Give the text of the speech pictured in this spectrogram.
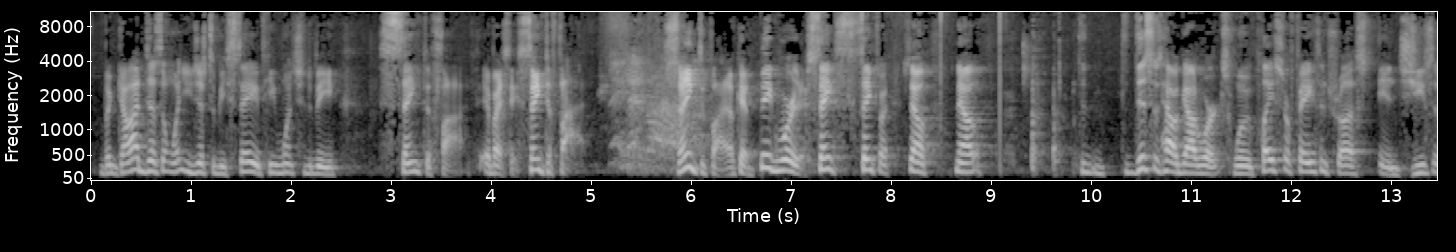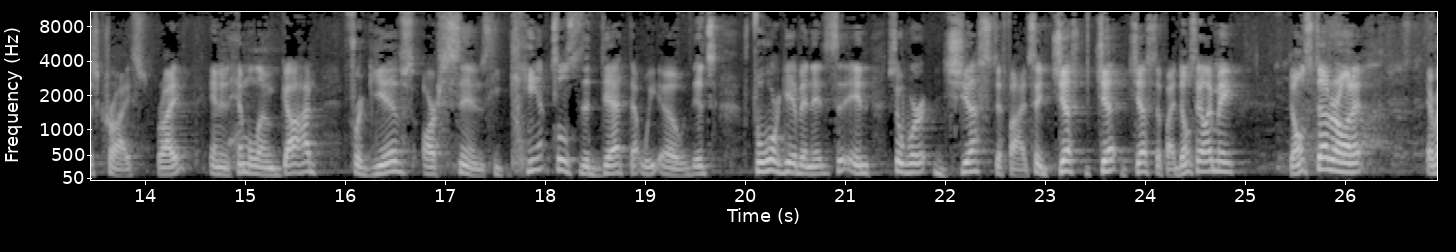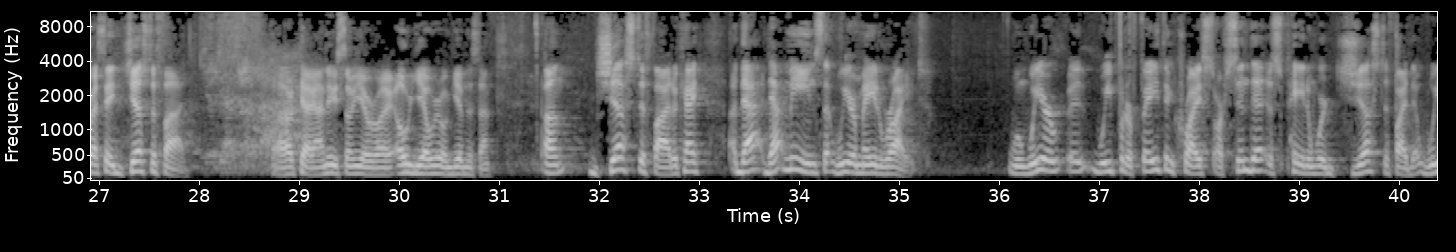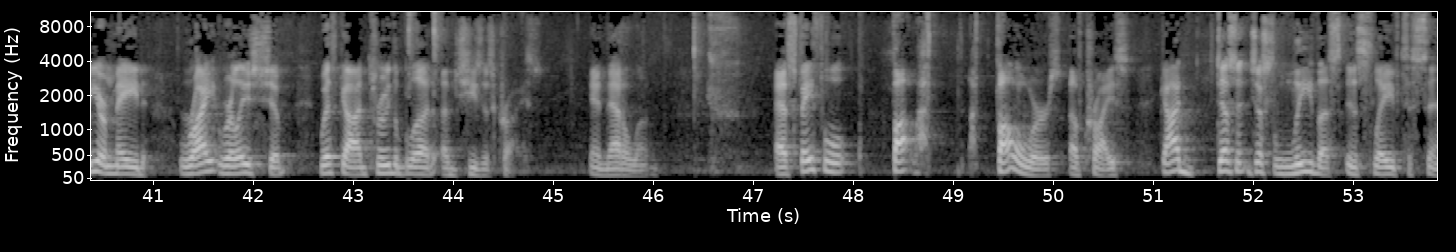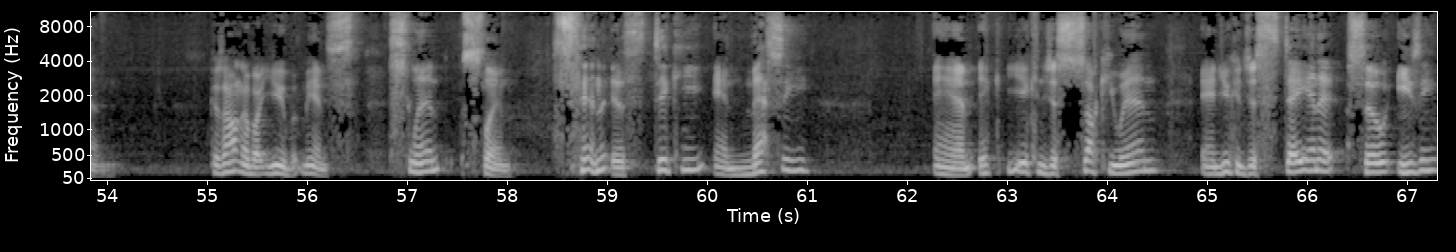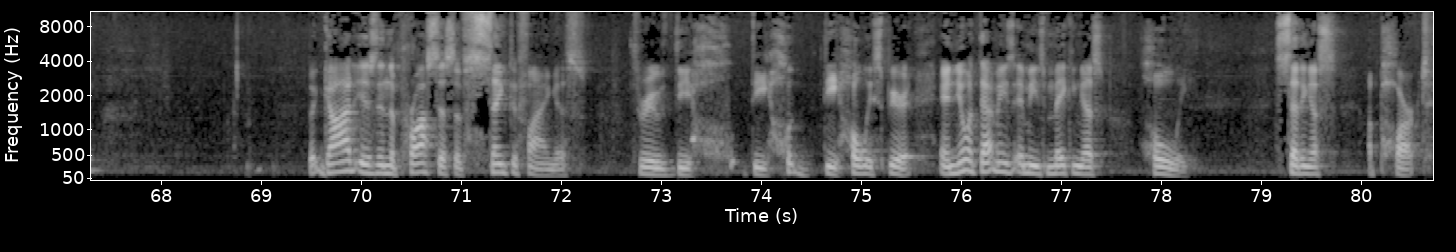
But God doesn't want you just to be saved, He wants you to be sanctified. Everybody say sanctified. Sanctified. sanctified. Okay, big word there. Sanct, sanctified. Now, now, this is how God works. When we place our faith and trust in Jesus Christ, right, and in Him alone, God forgives our sins. He cancels the debt that we owe. It's forgiven. It's and so we're justified. Say just, just justified. Don't say like me. Don't stutter on it. Everybody say justified. justified. Okay, I knew some of you were like, oh yeah, we're going to give them this time. Um, justified. Okay, that that means that we are made right. When we are we put our faith in Christ, our sin debt is paid, and we're justified. That we are made right relationship with God through the blood of Jesus Christ and that alone. As faithful followers of Christ, God doesn't just leave us enslaved to sin. Because I don't know about you, but man, sin, sin, sin is sticky and messy, and it, it can just suck you in, and you can just stay in it so easy. But God is in the process of sanctifying us through the, the, the Holy Spirit. And you know what that means? It means making us holy, setting us apart.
